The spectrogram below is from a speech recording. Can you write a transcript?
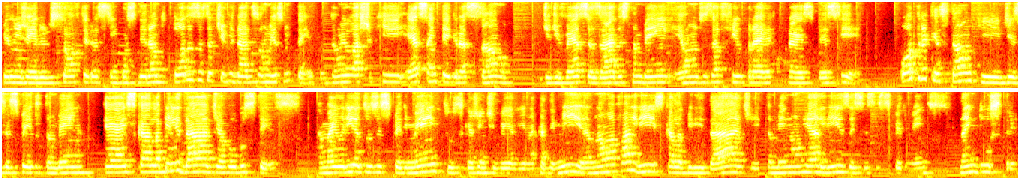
pelo engenheiro de software, assim, considerando todas as atividades ao mesmo tempo. Então, eu acho que essa integração de diversas áreas também é um desafio para a SPSE. Outra questão que diz respeito também é a escalabilidade, a robustez a maioria dos experimentos que a gente vê ali na academia não avalia escalabilidade e também não realiza esses experimentos na indústria.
